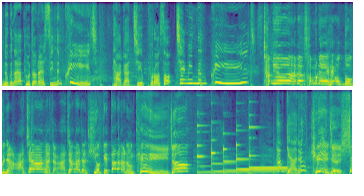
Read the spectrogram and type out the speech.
누구나 도전할 수 있는 퀴즈. 다 같이 풀어서 재밌는 퀴즈. 참여하면 선물의 행운도 그냥 아장아장 아장아장 귀엽게 따라가는 퀴즈 함께하는 퀴즈쇼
